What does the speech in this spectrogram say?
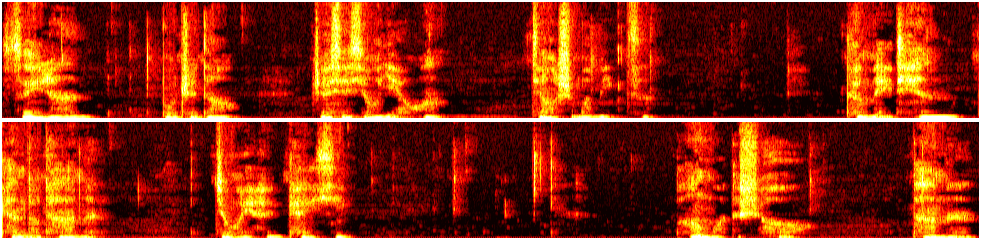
虽然不知道这些小野花叫什么名字，可每天看到他们，就会很开心。傍晚的时候，他们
